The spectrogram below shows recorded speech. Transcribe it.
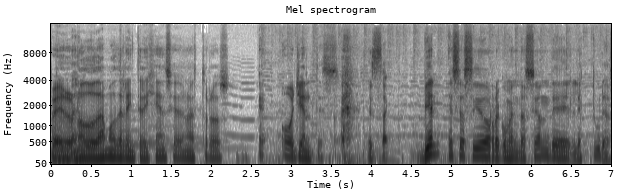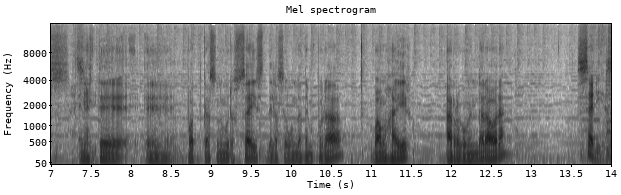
Pero no dudamos de la inteligencia de nuestros eh, oyentes. Exacto. Bien, esa ha sido recomendadación de lecturas en este eh, podcast número 6 de la segunda temporada. Vamos a ir a recomendar ahora Series.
